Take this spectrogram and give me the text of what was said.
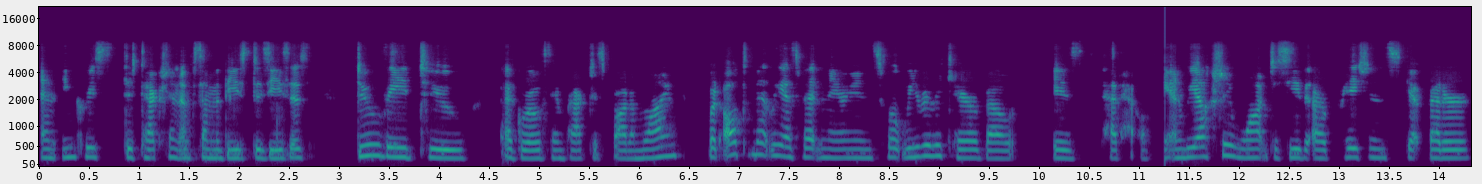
and increased detection of some of these diseases do lead to a growth in practice bottom line. But ultimately, as veterinarians, what we really care about is pet health. And we actually want to see that our patients get better,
